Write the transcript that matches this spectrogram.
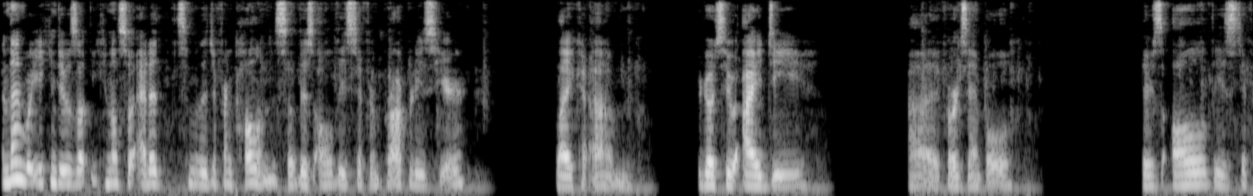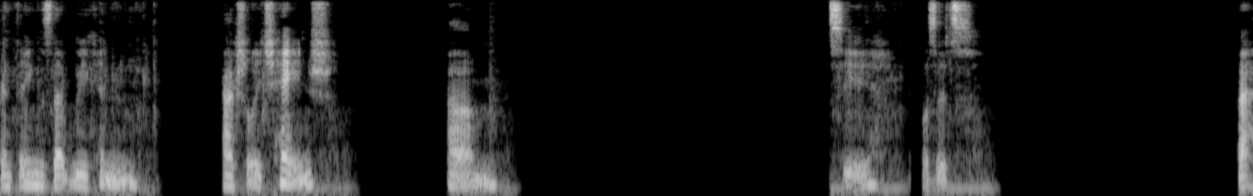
And then what you can do is you can also edit some of the different columns. So there's all these different properties here. Like, um, we go to ID, uh, for example, there's all these different things that we can actually change. Um, let's see, was it? Ah,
